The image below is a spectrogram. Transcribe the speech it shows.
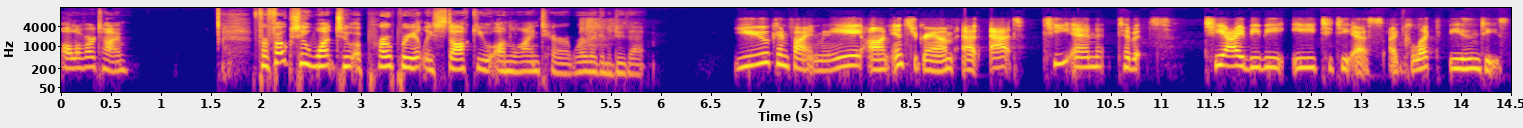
all of our time. For folks who want to appropriately stalk you online, Tara, where are they going to do that? You can find me on Instagram at at tn tibbets t i b b e t t s. I collect B's and T's.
